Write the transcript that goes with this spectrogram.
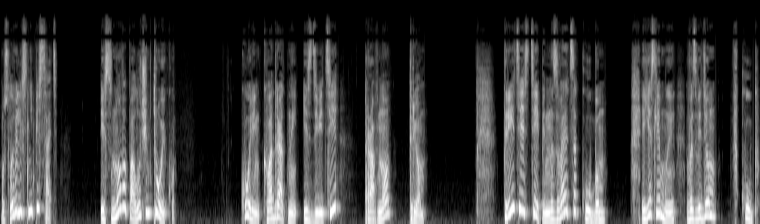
условились не писать. И снова получим тройку корень квадратный из 9 равно 3. Третья степень называется кубом. И если мы возведем в куб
